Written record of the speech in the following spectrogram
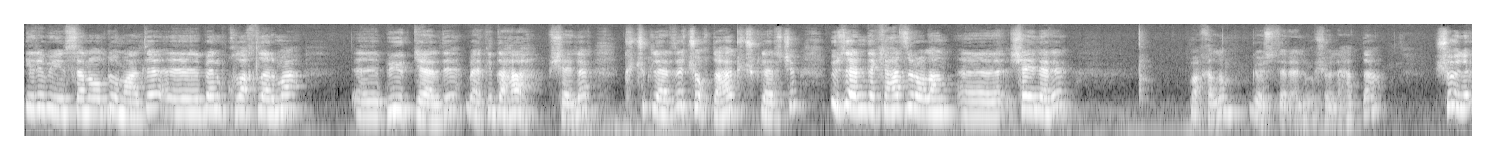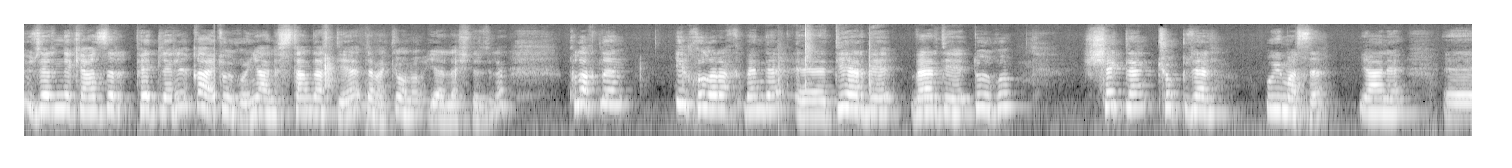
iri bir insan olduğum halde e, benim kulaklarıma büyük geldi. Belki daha şeyler. Küçükler de çok daha küçükler için. Üzerindeki hazır olan e, şeyleri bakalım gösterelim şöyle hatta. Şöyle üzerindeki hazır pedleri gayet uygun. Yani standart diye demek ki onu yerleştirdiler. Kulaklığın ilk olarak bende e, diğer bir verdiği duygu şeklen çok güzel uyuması. Yani e,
